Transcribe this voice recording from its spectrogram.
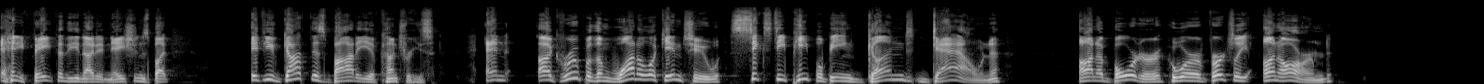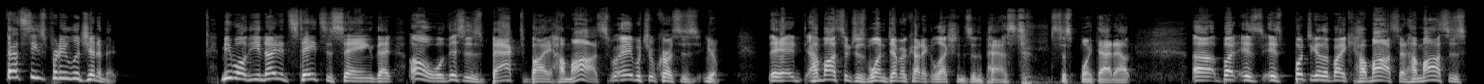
any faith in the United Nations, but if you've got this body of countries and a group of them want to look into 60 people being gunned down on a border who are virtually unarmed, that seems pretty legitimate. Meanwhile, the United States is saying that, oh, well, this is backed by Hamas, which of course is, you know, Hamas, which has won democratic elections in the past. Let's just point that out uh, but is is put together by Hamas, and Hamas is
